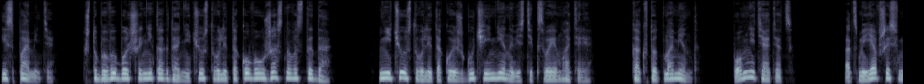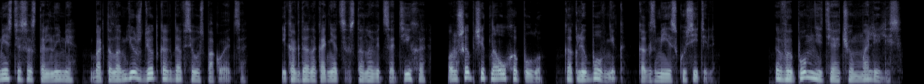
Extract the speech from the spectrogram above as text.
из памяти, чтобы вы больше никогда не чувствовали такого ужасного стыда, не чувствовали такой жгучей ненависти к своей матери, как в тот момент. Помните, отец? Отсмеявшись вместе с остальными, Бартоломью ждет, когда все успокоится. И когда, наконец, становится тихо, он шепчет на ухо Пулу, как любовник, как змеискуситель. «Вы помните, о чем молились?»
